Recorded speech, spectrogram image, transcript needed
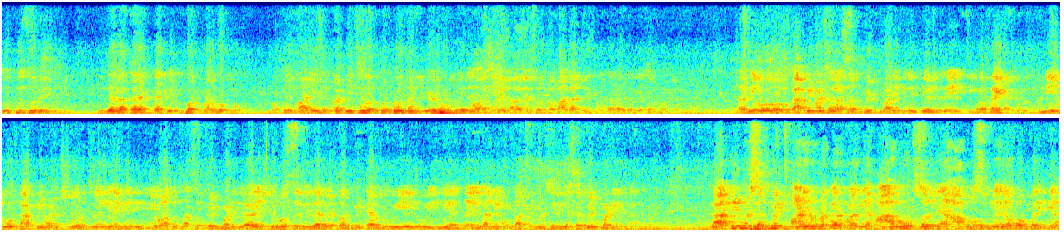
ದುಡ್ಡು ಸುಲಿದು ಇದೆಲ್ಲ ಕರೆಕ್ಟಾಗಿ ರಿಪೋರ್ಟ್ ಮಾಡಬೇಕು. ಓಕೆ ಮಾಡಿ ನಿಮ್ಮ ಡಿ ಸಿ ಅವ್ರು ಕೊಟ್ಟು ನನಗೆ ಹೇಳ್ಬೇಕು ಸ್ವಲ್ಪ ಮಾತಾಡ್ತೀನಿ. ಸರ್, ನೀವು ಡಾಕ್ಯುಮೆಂಟ್ಸ್ ಎಲ್ಲ ಸಬ್ಮಿಟ್ ಮಾಡಿದೀನಿ ಅಂತ ಹೇಳಿದ್ರೆ ಇವಾಗ ರೈಟ್ ನೀವು ಡಾಕ್ಯುಮೆಂಟ್ಸ್ ಒರಿಜಿನಲ್ ಏನೇನಿದೆಯೋ ಅದನ್ನ ಸಬ್ಮಿಟ್ ಮಾಡಿದ್ದೀರಾ, ಎಷ್ಟು ಬಸ್ಸಲ್ಲಿ ಇದಾವೆ ಪರ್ಮಿಟ್ ಯಾವುದು, ಏನು, ಹಿಂಗೆ ಅಂತ ಎಲ್ಲ ನೀವು ಡಾಕ್ಯುಮೆಂಟ್ಸ್ ಏನಿದೆ ಸಬ್ಮಿಟ್ ಮಾಡಿದ್ದೀರಾ. ಡಾಕ್ಯುಮೆಂಟ್ ಸಬ್ಮಿಟ್ ಮಾಡಿರೋ ಪ್ರಕಾರವಾಗಿ ಆ ರೂಟ್ಸ್ ಅಲ್ಲಿ ಆ ಬಸ್ಸುಗಳು ಎಲ್ಲ ಹೋಗ್ತಾ ಇದೆಯಾ?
